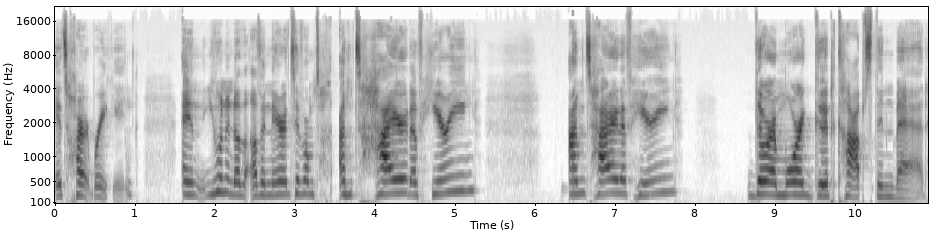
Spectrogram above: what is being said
it's heartbreaking. And you want to know the other narrative I'm t- I'm tired of hearing? I'm tired of hearing there are more good cops than bad.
